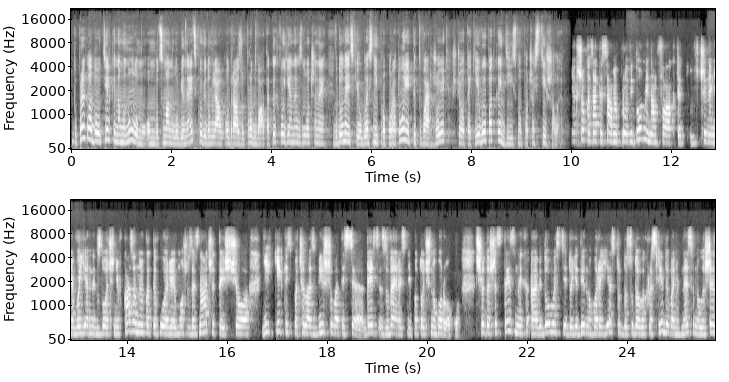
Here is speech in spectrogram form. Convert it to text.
До прикладу, тільки на минулому омбудсман Лубінець повідомляв одразу про два таких воєнних злочини. В Донецькій обласній прокуратурі підтверджують, що такі випадки дійсно почастішали. Якщо казати саме про відомі нам факти вчинення воєнних злочинів вказаної категорії, можу зазначити, що їх кількість почала збільшуватися десь з вересня поточного року. Щодо шести з них е, відомості до єдиного реєстру досудових розслідувань внесено лише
